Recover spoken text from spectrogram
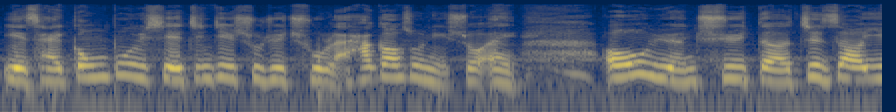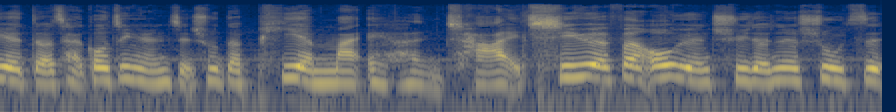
也才公布一些经济数据出来，他告诉你说，哎，欧元区的制造业的采购经理人指数的 PMI 哎很差哎，七月份欧元区的那个数字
